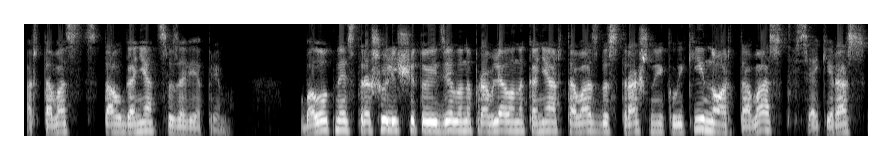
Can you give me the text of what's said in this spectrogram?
Артаваст стал гоняться за вепрем. Болотное страшилище то и дело направляло на коня Артавазда страшные клыки, но Артаваст всякий раз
